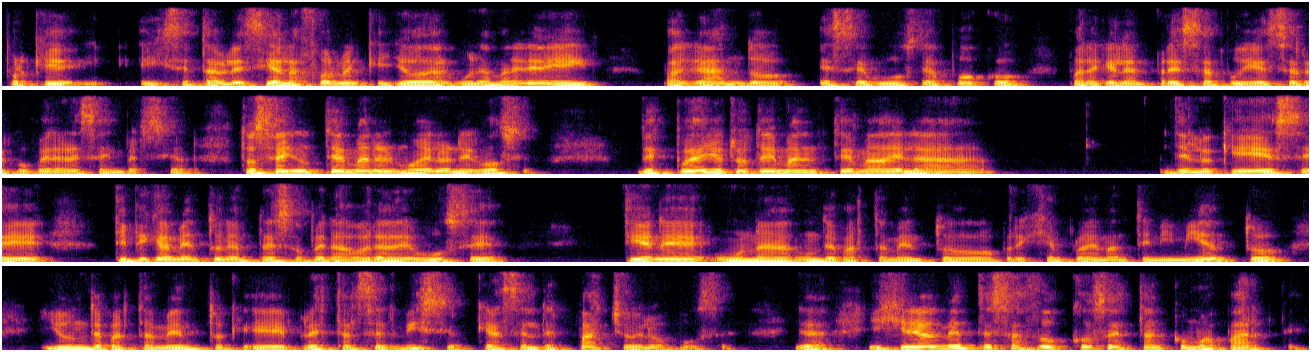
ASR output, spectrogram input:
porque y se establecía la forma en que yo de alguna manera iba a ir pagando ese bus de a poco para que la empresa pudiese recuperar esa inversión. Entonces hay un tema en el modelo de negocio. Después hay otro tema en el tema de, la, de lo que es eh, típicamente una empresa operadora de buses tiene un departamento, por ejemplo, de mantenimiento y un departamento que presta el servicio, que hace el despacho de los buses. Y generalmente esas dos cosas están como aparte,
